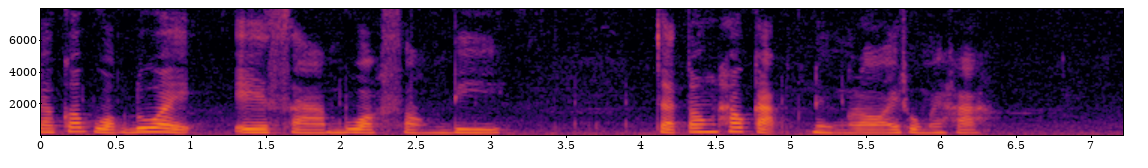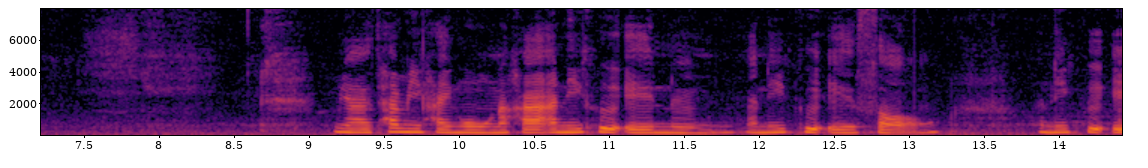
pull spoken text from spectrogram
แล้วก็บวกด้วย a 3 บวก 2d จะต้องเท่ากับ 100 ถูกไหมคะเนี่ยถ้ามีใครงงนะคะ อันนี้คือ a 1 อันนี้คือ a 2 อันนี้คือ a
